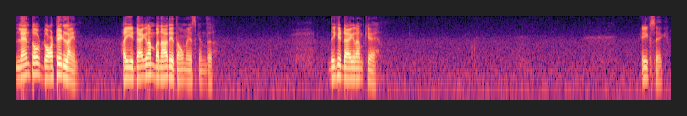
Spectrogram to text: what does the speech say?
लेंथ ऑफ़ डॉटेड लाइन आइए डायग्राम बना देता हूँ मैं इसके अंदर। देखिए डायग्राम क्या है। एक सेकेंड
